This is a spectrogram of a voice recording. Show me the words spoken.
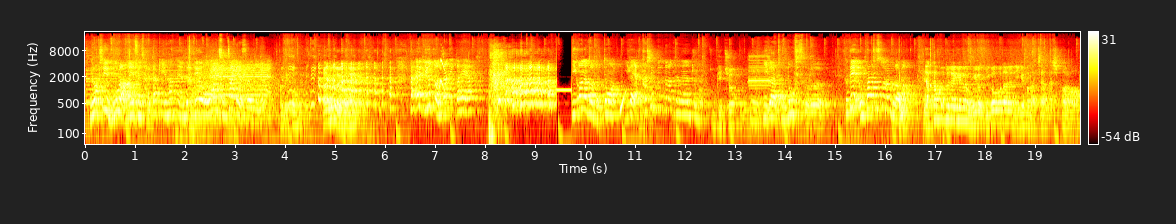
근데 확실히 물 안에 있으면 잘 닦이긴 하네요. 근데 이거 엉망진창이 됐어요, 지금. 이거 내 건데. 아, 이것도 내 거네. 다, 에, 이것도 원장님 거 해요. 이거는 그 보통 이가 약하신 분들한테는 좀 좀 비추. 음. 음, 이가 전동 칫솔은. 근데 음파 칫솔은 그러면 약한 분들에게는 오히려 이거보다는 이게 더 낫지 않나 싶어요.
